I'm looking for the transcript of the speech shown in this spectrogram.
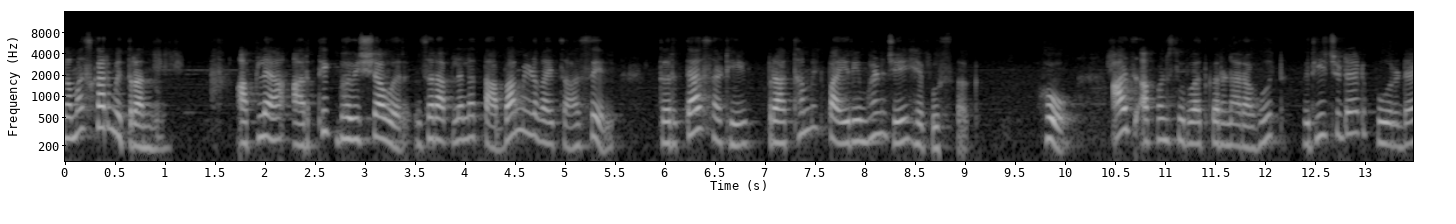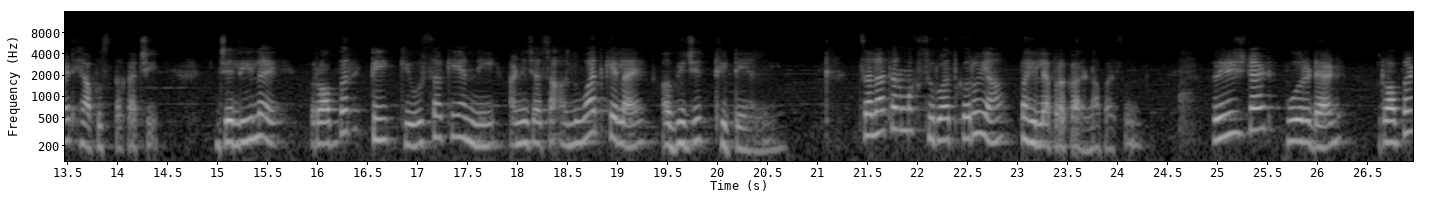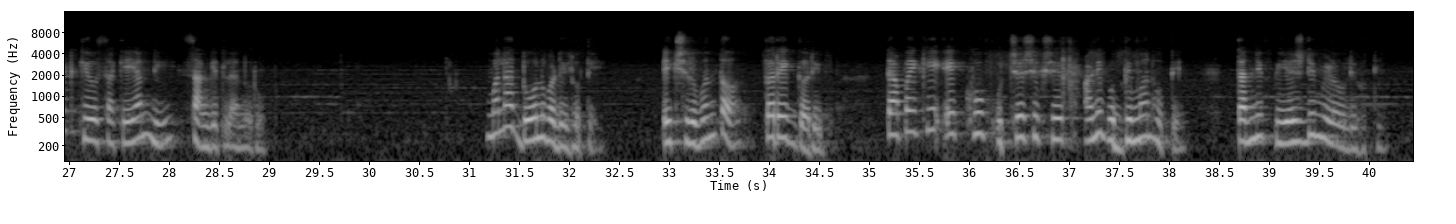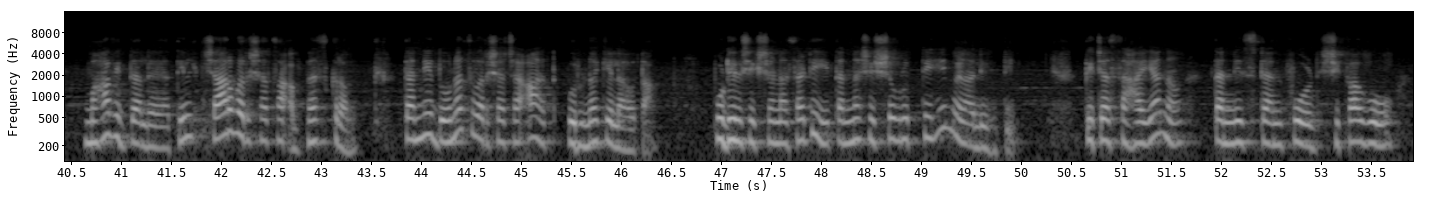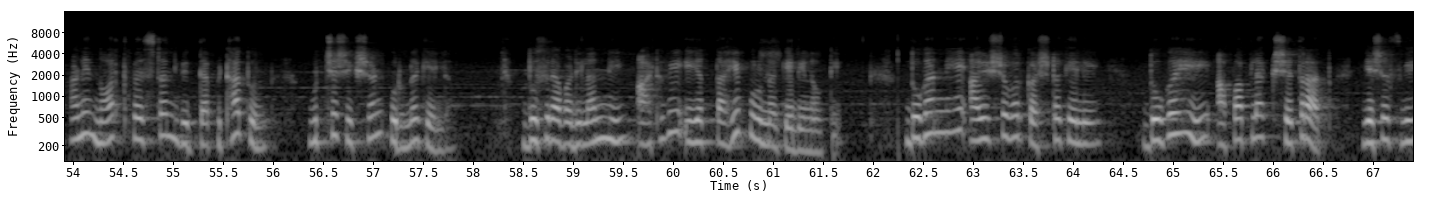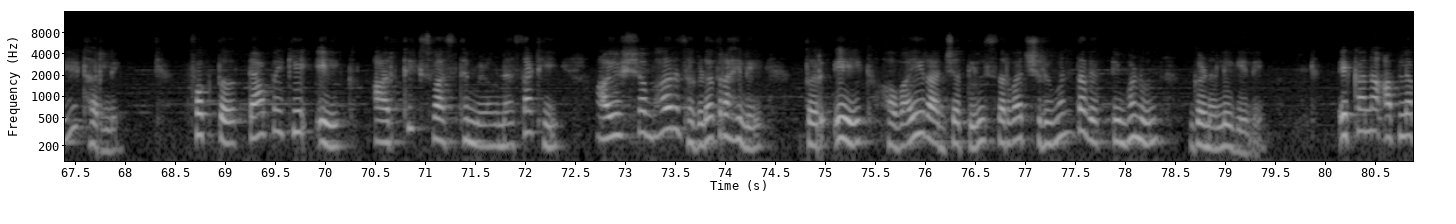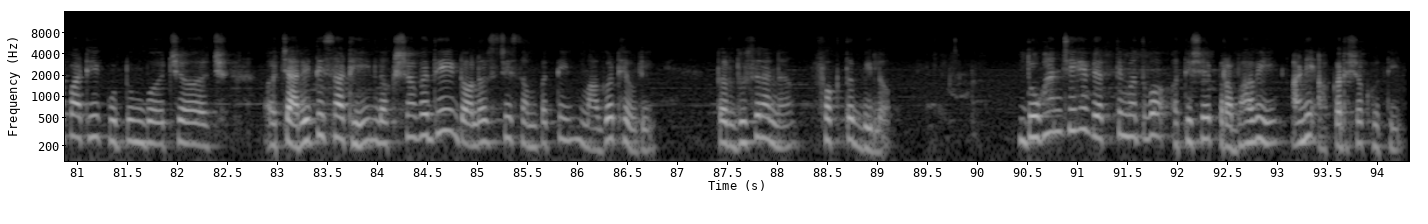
नमस्कार मित्रांनो. आपल्या आर्थिक भविष्यावर जर आपल्याला ताबा मिळवायचा असेल तर त्यासाठी प्राथमिक पायरी म्हणजे हे पुस्तक. हो आज आपण सुरुवात करणार आहोत रिच डॅड पुअर डॅड ह्या पुस्तकाची जे लिहिलंय रॉबर्ट टी किओसाकी यांनी आणि ज्याचा अनुवाद केलाय अभिजित थिटे यांनी. चला तर मग सुरुवात करूया पहिल्या प्रकरणापासून. Rich dad poor dad Robert Kiyosaki यांनी सांगितल्यानुरूप. मला दोन वडील होते. एक श्रीमंत तर एक गरीब. त्यापैकी एक खूप उच्च शिक्षित आणि बुद्धिमान होते. त्यांनी पी एच डी मिळवली होती. महाविद्यालयातील चार वर्षाचा अभ्यासक्रम त्यांनी दोनच वर्षाच्या आत पूर्ण केला होता. पुढील शिक्षणासाठी त्यांना शिष्यवृत्तीही मिळाली होती. तिच्या सहाय्यानं त्यांनी स्टॅनफोर्ड शिकागो आणि नॉर्थ वेस्टर्न विद्यापीठातून उच्च शिक्षण पूर्ण केलं. दुसऱ्या वडिलांनी आठवी इयत्ताही पूर्ण केली नव्हती. दोघांनीही आयुष्यभर कष्ट केले. दोघंही आपापल्या क्षेत्रात यशस्वीही ठरले. फक्त त्यापैकी एक आर्थिक स्वास्थ्य मिळवण्यासाठी आयुष्यभर झगडत राहिले तर एक हवाई राज्यातील सर्वात श्रीमंत व्यक्ती म्हणून गणले गेले. एकानं आपल्या पाठी कुटुंब चर्च चॅरिटीसाठी लक्षावधी डॉलर्सची संपत्ती मागं ठेवली तर दुसऱ्यानं फक्त बिलं. दोघांचीही व्यक्तिमत्व अतिशय प्रभावी आणि आकर्षक होती.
